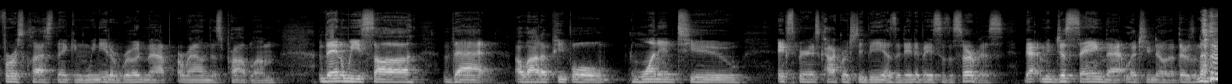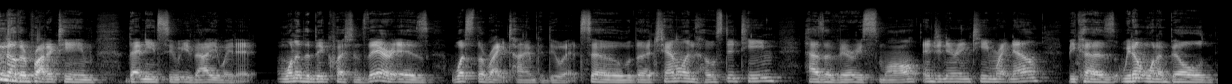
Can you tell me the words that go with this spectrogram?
first class thinking. We need a roadmap around this problem. Then we saw that a lot of people wanted to experience CockroachDB as a database as a service. That I mean, just saying that lets you know that there's another, another product team that needs to evaluate it. One of the big questions there is what's the right time to do it? So, the channel and hosted team has a very small engineering team right now because we don't want to build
